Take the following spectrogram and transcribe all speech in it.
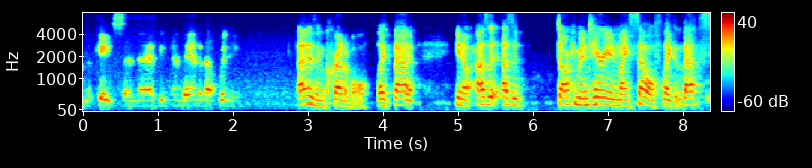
on the case, and they, and they ended up winning. That is incredible. Like that, yeah. you know, as a as a documentarian myself, like that's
